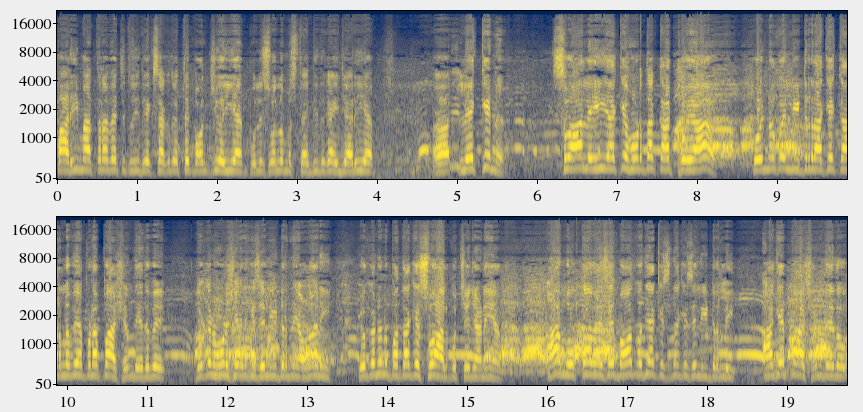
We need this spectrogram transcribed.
ਭਾਰੀ ਮਾਤਰਾ ਵਿੱਚ ਤੁਸੀਂ ਦੇਖ ਸਕਦੇ ਹੋ ਇੱਥੇ ਪਹੁੰਚੀ ਹੋਈ ਹੈ। ਪੁਲਿਸ ਵੱਲੋਂ ਮੁਸਤੈਦੀ ਦਿਖਾਈ ਜਾ ਰਹੀ ਹੈ। ਲੇਕਿਨ ਸਵਾਲ ਇਹੀ ਹੈ ਕਿ ਹੁਣ ਤਾਂ ਇਕੱਠ ਹੋਇਆ, ਕੋਈ ਨਾ ਕੋਈ ਲੀਡਰ ਆ ਕੇ ਕਰ ਲਵੇ, ਆਪਣਾ ਭਾਸ਼ਣ ਦੇ ਦੇਵੇ। ਲੇਕਿਨ ਹੁਣ ਸ਼ਾਇਦ ਕਿਸੇ ਲੀਡਰ ਨੇ ਆਉਣਾ ਨਹੀਂ, ਕਿਉਂਕਿ ਉਹਨਾਂ ਨੂੰ ਪਤਾ ਕਿ ਸਵਾਲ ਪੁੱਛੇ ਜਾਣੇ ਆ। ਆਹ ਮੌਕਾ ਵੈਸੇ ਬਹੁਤ ਵਧੀਆ ਕਿਸੇ ਨਾ ਕਿਸੇ ਲੀਡਰ ਲਈ। ਆ ਕੇ ਭਾਸ਼ਣ ਦੇ ਦਿਓ,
